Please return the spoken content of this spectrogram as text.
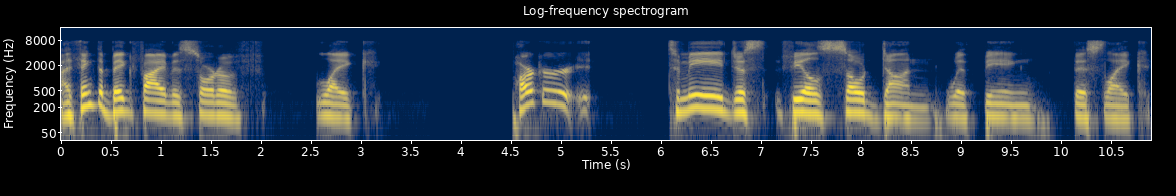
I think the Big Five is sort of like Parker to me just feels so done with being this like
